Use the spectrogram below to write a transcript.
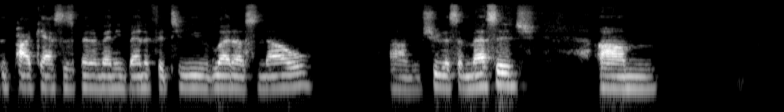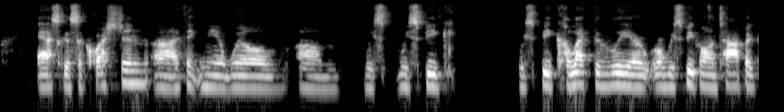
the podcast has been of any benefit to you, let us know. Um, shoot us a message. Um, ask us a question. Uh, I think me and Will um, we we speak we speak collectively or, or we speak on topic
